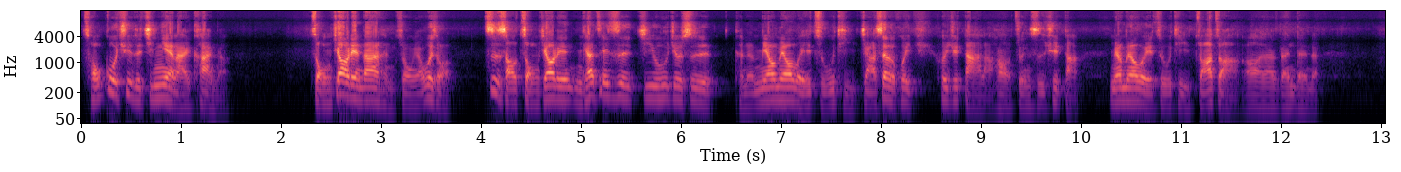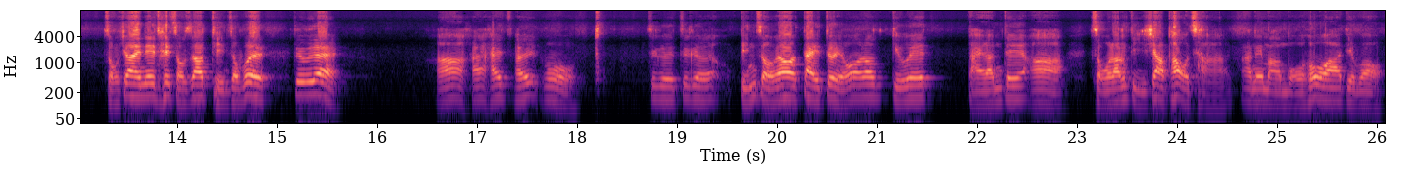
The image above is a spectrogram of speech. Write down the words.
从过去的经验来看呢，总教练当然很重要。为什么？至少总教练，你看这次几乎就是可能喵喵为主体，假设会会去打了哈，准时去打，喵喵为主体，爪爪啊等等的。总教练那天总是要挺，总不能对不对？啊，还还还哦。这个这个丙总要带队，我都叫个大人的啊，走廊底下泡茶，安尼嘛幕后啊，对不？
